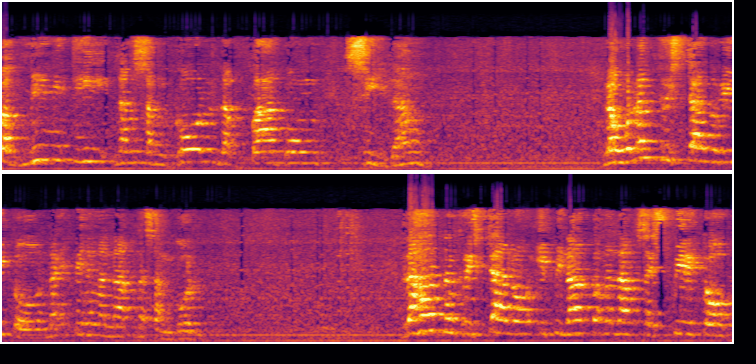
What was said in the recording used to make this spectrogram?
pagmimiti ng sanggol na bagong silang. Na walang Kristiyano rito na ipinanganak na sanggol. Lahat ng Kristiyano ipinapanganak sa Espiritu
